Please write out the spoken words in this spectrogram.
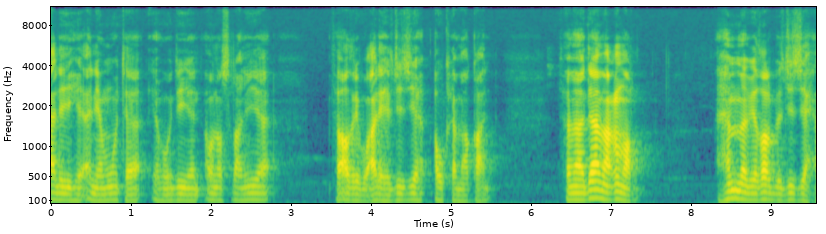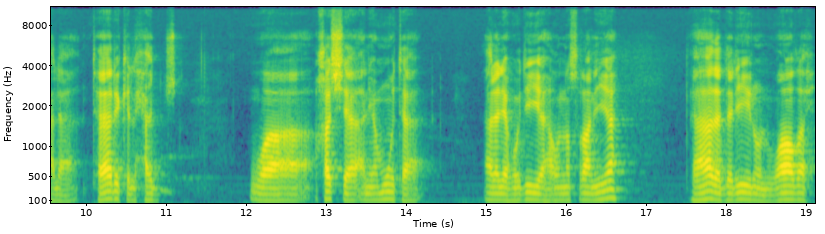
عليه أن يموت يهوديا أو نصرانيا فأضرب عليه الجزية أو كما قال. فما دام عمر هم بضرب الجزية على تارك الحج وخشى أن يموت على اليهودية أو النصرانية فهذا دليل واضح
